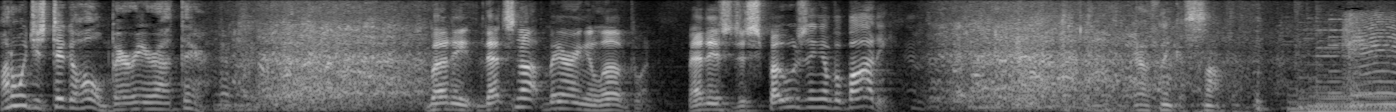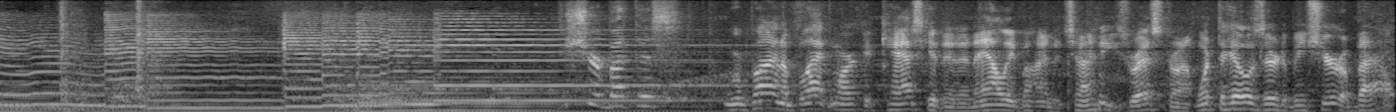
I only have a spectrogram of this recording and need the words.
Why don't we just dig a hole and bury her out there? Buddy, that's not burying a loved one. That is disposing of a body. I gotta think of something. You sure about this? We're buying a black market casket in an alley behind a Chinese restaurant. What the hell is there to be sure about?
